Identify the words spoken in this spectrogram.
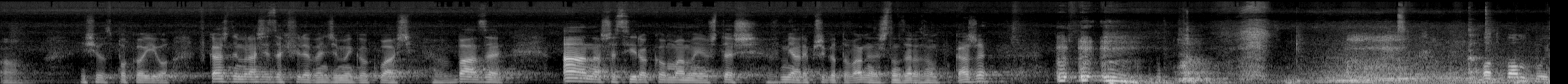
O, i się uspokoiło. W każdym razie za chwilę będziemy go kłaść w bazę, a nasze Sirocco mamy już też w miarę przygotowane, zresztą zaraz Wam pokażę. Podpompuj.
